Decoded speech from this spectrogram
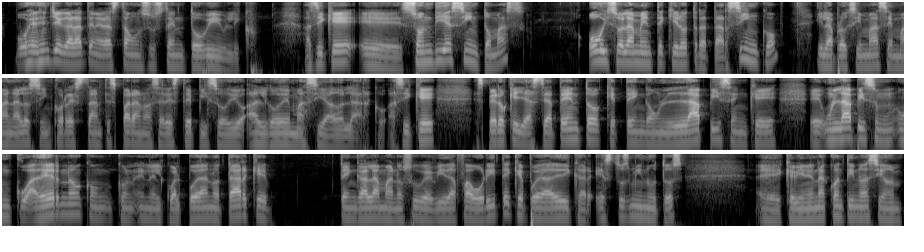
pueden llegar a tener hasta un sustento bíblico. Así que eh, son 10 síntomas Hoy solamente quiero tratar cinco y la próxima semana los cinco restantes para no hacer este episodio algo demasiado largo. Así que espero que ya esté atento, que tenga un lápiz en que, eh, un lápiz, un, cuaderno con, en el cual pueda anotar, que tenga a la mano su bebida favorita y que pueda dedicar estos minutos eh, que vienen a continuación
